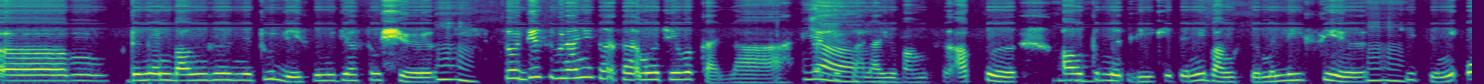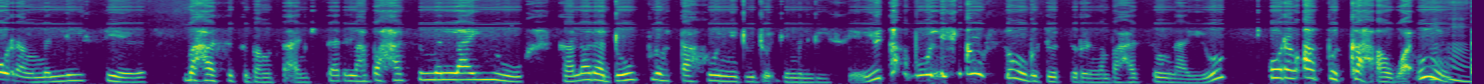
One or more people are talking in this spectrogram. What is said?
um, dengan bangganya tulis di media sosial. Uh-huh. So dia sebenarnya sangat-sangat mengecewakan lah. Yeah. Tak kisahlah you bangsa apa. Uh-huh. Ultimately kita ni bangsa Malaysia. Uh-huh. Kita ni orang Malaysia bahasa kebangsaan kita adalah bahasa Melayu. Kalau dah 20 tahun ni duduk di Malaysia, you tak boleh langsung betul-betul dalam bahasa Melayu. Orang apakah awak ni? Hmm.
